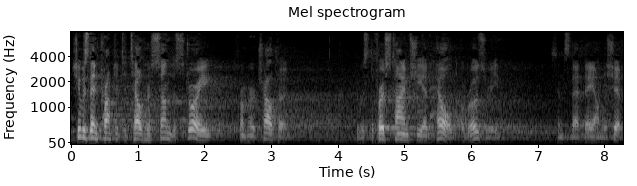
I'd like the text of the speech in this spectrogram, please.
She was then prompted to tell her son the story from her childhood. It was the first time she had held a rosary since that day on the ship.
